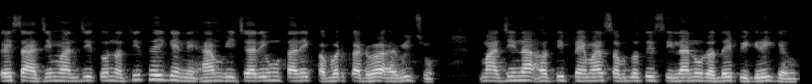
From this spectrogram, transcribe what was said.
કઈ સાજી માજી તો નથી થઈ ગઈ ને? આમ વિચારી હું તારી ખબર કાઢવા આવી છું. માજીના અતિ પ્રેમાળ શબ્દોથી શીલાનું હૃદય પીગળી ગયું.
